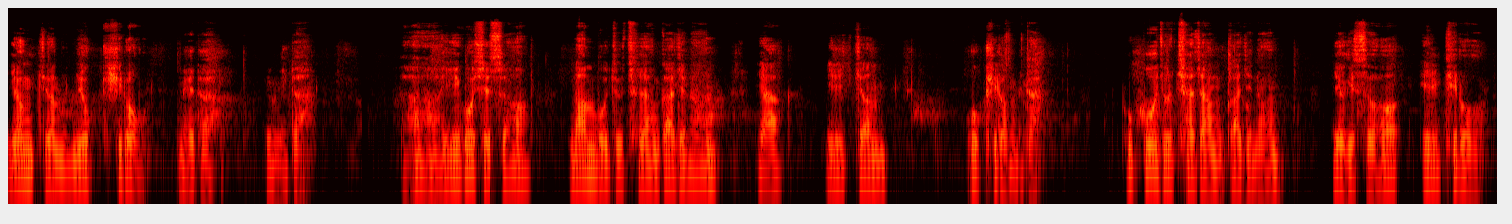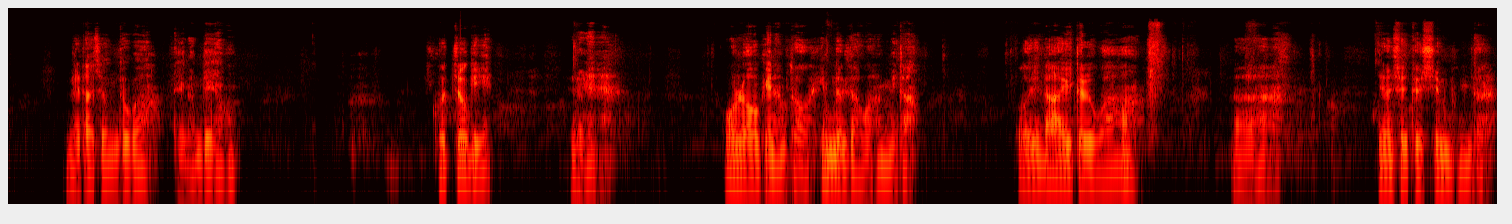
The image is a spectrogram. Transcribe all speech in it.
0.6km입니다. 아, 이곳에서 남부주차장까지는 약 1.9km입니다. 북부주차장까지는 여기서 1km 정도가 되는데요. 그쪽이 네, 올라오기는 더 힘들다고 합니다. 어린 아이들과 아, 연세 드신 분들,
